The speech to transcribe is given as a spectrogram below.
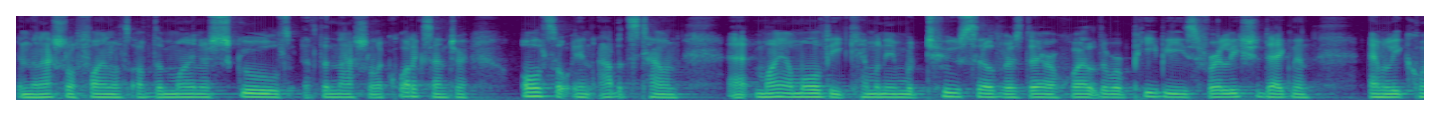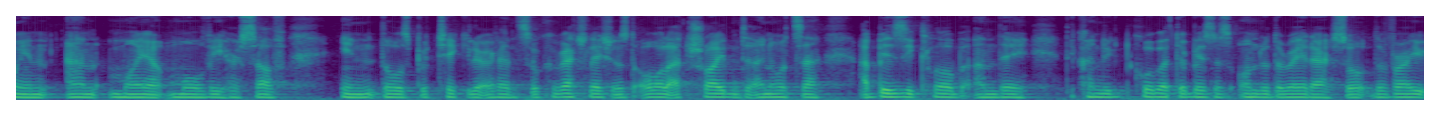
in the national finals of the minor schools at the National Aquatic Centre, also in Abbottstown. Uh, Maya Mulvey coming in with two silvers there, while there were PBs for Alicia Degnan, Emily Quinn, and Maya Mulvey herself in those particular events. So congratulations to all at Trident. I know it's a, a busy club and they, they kind of go about their business under the radar. So the very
